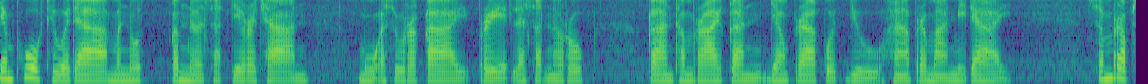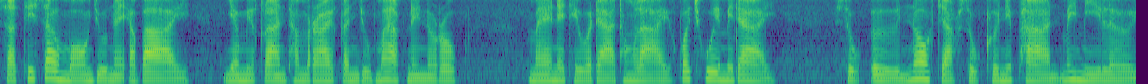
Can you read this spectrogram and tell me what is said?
จำพวกเทวดามนุษย์กำเนิดสัตว์เดรัจฉาน หมู่อสุรกาย เปรตและสัตว์นรก การทำร้ายกันยังปรากฏอยู่หาประมาณไม่ได้สำหรับสัตว์ที่เศร้าหมองอยู่ในอบาย ยังมีการทำร้ายกันอยู่มากในนรก แม้ในเทวดาทั้งหลายก็ช่วยไม่ได้ สุขอื่นนอกจากสุขคือนิพพานไม่มีเลย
